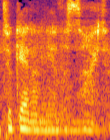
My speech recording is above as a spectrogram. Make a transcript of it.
to get on the other side.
